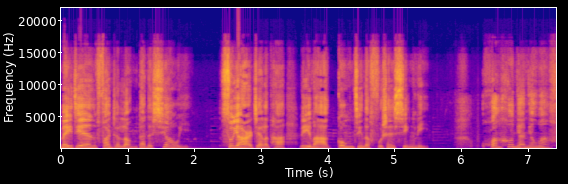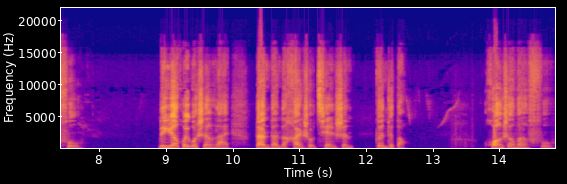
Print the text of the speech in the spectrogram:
眉间泛着冷淡的笑意。苏央儿见了他，立马恭敬的俯身行礼：“皇后娘娘万福。”林渊回过神来，淡淡的颔首欠身，跟着道：“皇上万福。”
